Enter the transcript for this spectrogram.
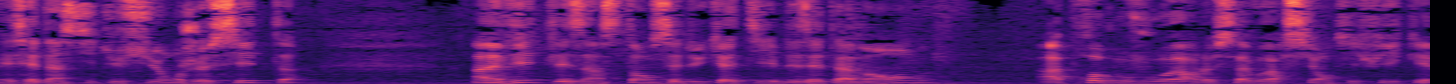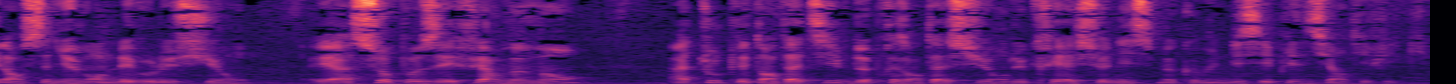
Et cette institution, je cite, invite les instances éducatives des États membres à promouvoir le savoir scientifique et l'enseignement de l'évolution et à s'opposer fermement à toutes les tentatives de présentation du créationnisme comme une discipline scientifique.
